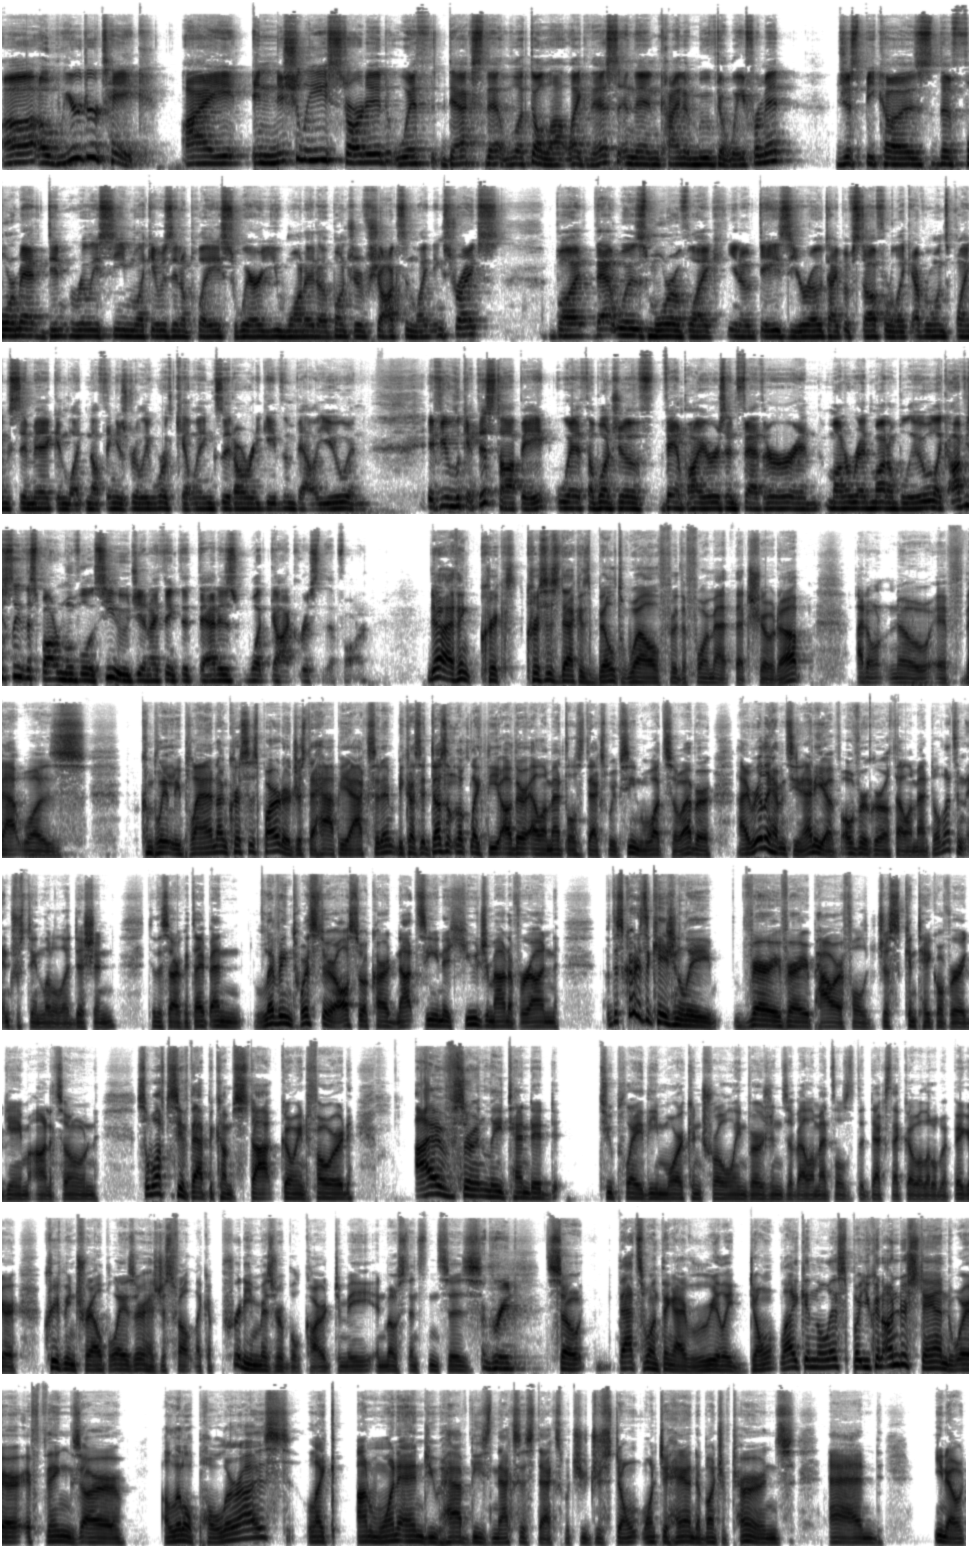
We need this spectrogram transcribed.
Uh, a weirder take. I initially started with decks that looked a lot like this and then kind of moved away from it just because the format didn't really seem like it was in a place where you wanted a bunch of shocks and lightning strikes but that was more of like you know day zero type of stuff where like everyone's playing simic and like nothing is really worth killing because it already gave them value. And if you look at this top eight with a bunch of vampires and feather and mono red mono blue like obviously the spot removal is huge and i think that that is what got chris that far. Yeah i think chris chris's deck is built well for the format that showed up. I don't know if that was completely planned on Chris's part or just a happy accident because it doesn't look like the other elementals decks we've seen whatsoever. I really haven't seen any of Overgrowth Elemental. That's an interesting little addition to this archetype. And Living Twister, also a card not seeing a huge amount of run. But This card is occasionally very, very powerful, just can take over a game on its own. So we'll have to see if that becomes stock going forward. I've certainly tended to play the more controlling versions of elementals, the decks that go a little bit bigger. Creeping Trailblazer has just felt like a pretty miserable card to me in most instances. Agreed. So that's one thing I really don't like in the list, but you can understand where if things are a little polarized, like on one end you have these Nexus decks which you just don't want to hand a bunch of turns and you know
